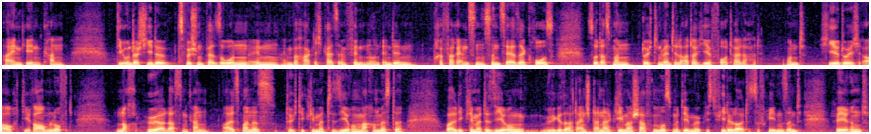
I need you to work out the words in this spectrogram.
eingehen kann. Die Unterschiede zwischen Personen in, im Behaglichkeitsempfinden und in den Präferenzen sind sehr, sehr groß, sodass man durch den Ventilator hier Vorteile hat. Und hierdurch auch die Raumluft noch höher lassen kann, als man es durch die Klimatisierung machen müsste, weil die Klimatisierung, wie gesagt, ein Standardklima schaffen muss, mit dem möglichst viele Leute zufrieden sind, während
